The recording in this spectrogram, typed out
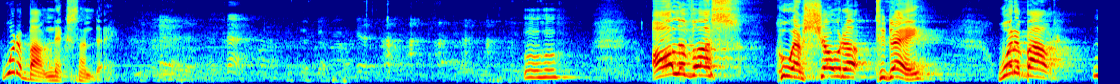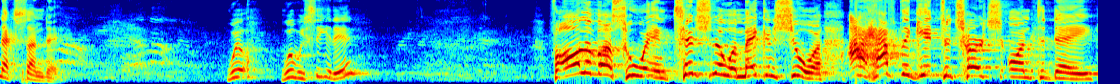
What about next Sunday? Mm-hmm. All of us who have showed up today, what about next Sunday? Will, will we see it in? For all of us who were intentional with making sure I have to get to church on today,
